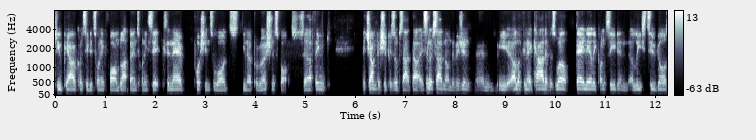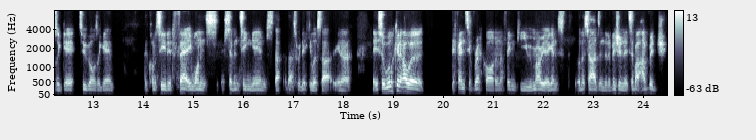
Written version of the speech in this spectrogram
QPR conceded 24 and Blackburn 26, and they're pushing towards you know promotion spots. So I think the championship is upside down. It's an upside down division. And you are looking at Cardiff as well. They're nearly conceding at least two goals a game. Two goals a game. They conceded 31 in 17 games. That that's ridiculous. That you know. So we're looking at our defensive record, and I think you marry it against other sides in the division. It's about average.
